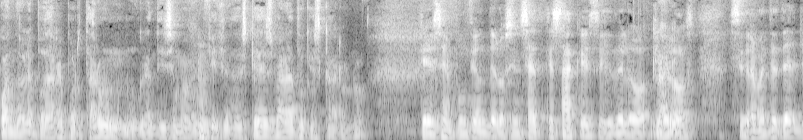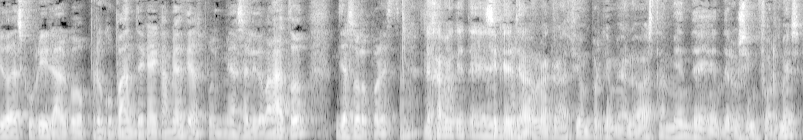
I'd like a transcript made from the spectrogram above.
cuando le puede reportar un, grandísimo beneficio. Entonces, ¿qué es barato, qué es caro? ¿no? Que es en función de los insights que saques y de, lo, los... Si realmente te ayuda a descubrir algo preocupante que hay que cambiar, dirás, pues me ha salido barato ya solo por esto. Déjame que te, que te haga una aclaración porque me hablabas también de, de los informes.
